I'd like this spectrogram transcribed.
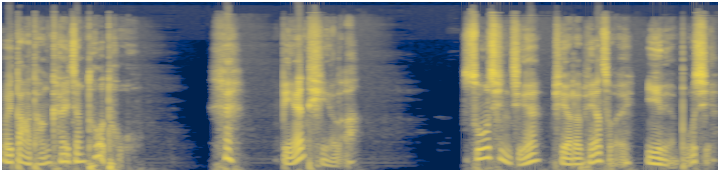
为大唐开疆拓土。嘿，别提了。苏庆杰撇了撇嘴，一脸不屑：“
